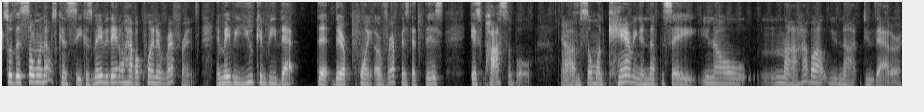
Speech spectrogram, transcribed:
so that someone else can see because maybe they don't have a point of reference and maybe you can be that that their point of reference that this is possible. Um, someone caring enough to say you know nah how about you not do that? Or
